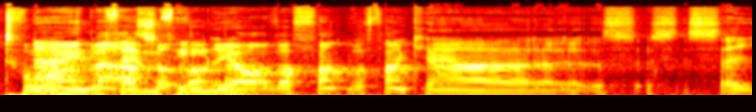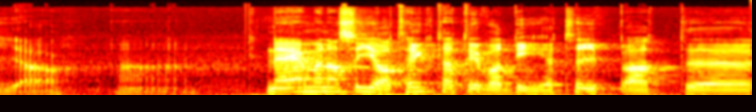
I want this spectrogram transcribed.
205 Nej, alltså, filmer. ja, vad, fan, vad fan kan jag eh, säga? Eh, nej men alltså jag tänkte att det var det typ att eh,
